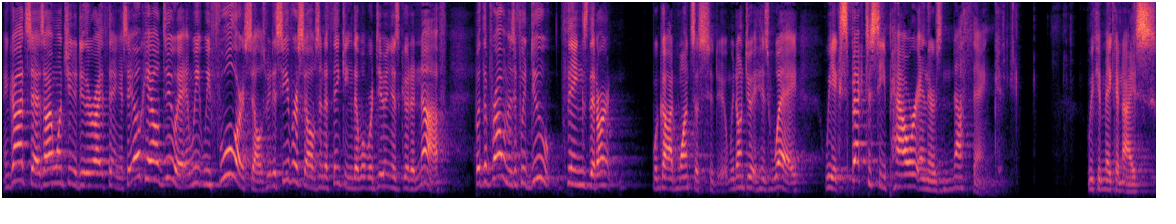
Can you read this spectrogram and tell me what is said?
And God says, I want you to do the right thing. And say, okay, I'll do it. And we, we fool ourselves. We deceive ourselves into thinking that what we're doing is good enough. But the problem is, if we do things that aren't what God wants us to do, and we don't do it His way, we expect to see power and there's nothing. We can make a nice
